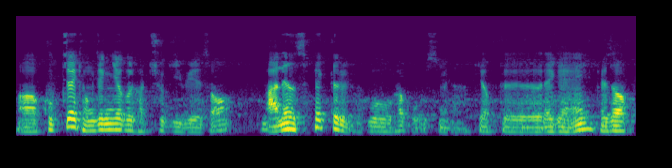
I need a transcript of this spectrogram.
어, 국제 경쟁력을 갖추기 위해서 많은 스펙들을 요구하고 있습니다. 기업들에게. 그래서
